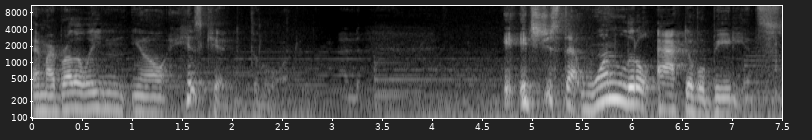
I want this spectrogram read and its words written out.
and my brother leading, you know, his kid to the Lord And it's just that one little act of obedience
